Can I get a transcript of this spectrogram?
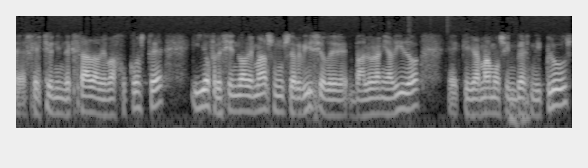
eh, gestión indexada de bajo coste y ofreciendo además un servicio de valor añadido eh, que llamamos InvestMe Plus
